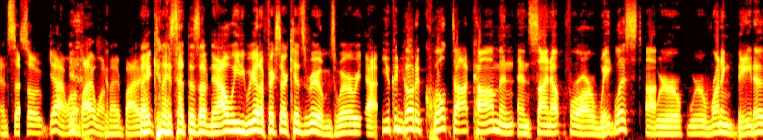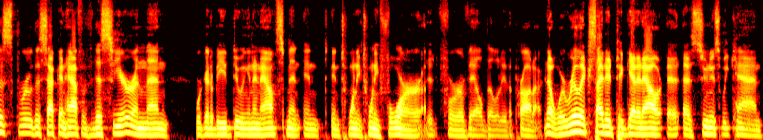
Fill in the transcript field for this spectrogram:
And so, so yeah, I want to buy one. Can I buy? it? Can I set this up now? We we got to fix our kids' rooms. Where are we at? You can go to quilt.com and, and sign up for our waitlist. Uh, we're we're running betas through the second half of this year, and then we're going to be doing an announcement in in 2024 for availability of the product. No, we're really excited to get it out as soon as we can.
